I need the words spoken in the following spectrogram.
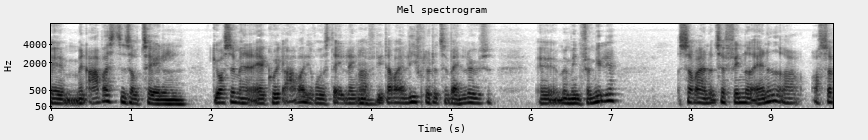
Øhm, men arbejdstidsaftalen gjorde simpelthen, at jeg kunne ikke arbejde i Rådsdal længere, mm. fordi der var jeg lige flyttet til Vandløse øh, med min familie. Så var jeg nødt til at finde noget andet, og, og så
